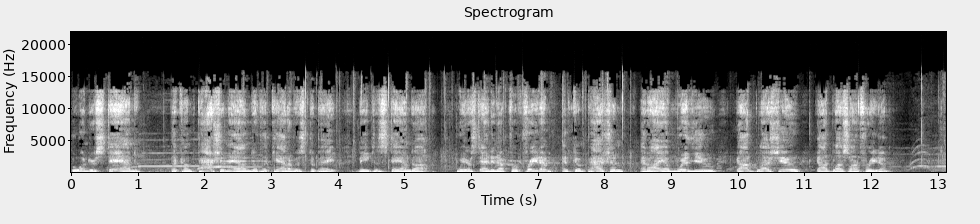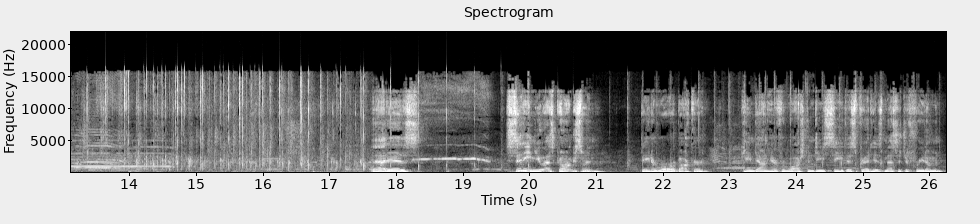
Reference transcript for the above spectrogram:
who understand the compassion end of the cannabis debate need to stand up. We are standing up for freedom and compassion, and I am with you. God bless you. God bless our freedom. That is sitting U.S. Congressman Dana Rohrabacher came down here from Washington, D.C. to spread his message of freedom and,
